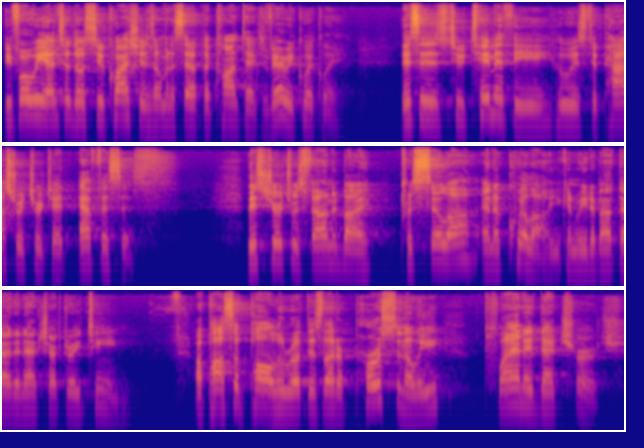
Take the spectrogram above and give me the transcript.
Before we answer those two questions, I'm going to set up the context very quickly. This is to Timothy, who is to pastor a church at Ephesus. This church was founded by Priscilla and Aquila. You can read about that in Acts chapter 18. Apostle Paul, who wrote this letter, personally planted that church.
